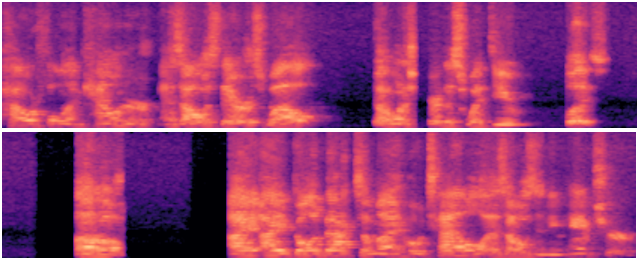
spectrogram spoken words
powerful encounter as i was there as well i want to share this with you please uh, I, I had gone back to my hotel as I was in New Hampshire,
